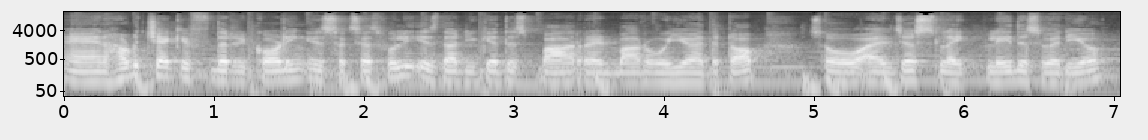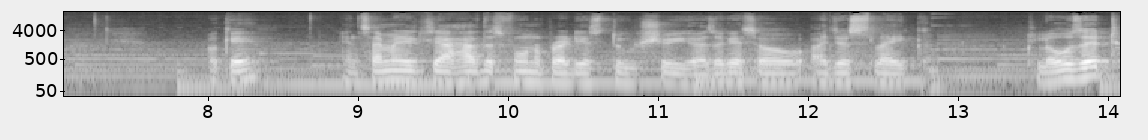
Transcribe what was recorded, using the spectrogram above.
and how to check if the recording is successfully is that you get this bar red bar over here at the top. So I'll just like play this video. Okay. And simultaneously I have this phone up right here to show you guys. Okay. So I just like close it.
